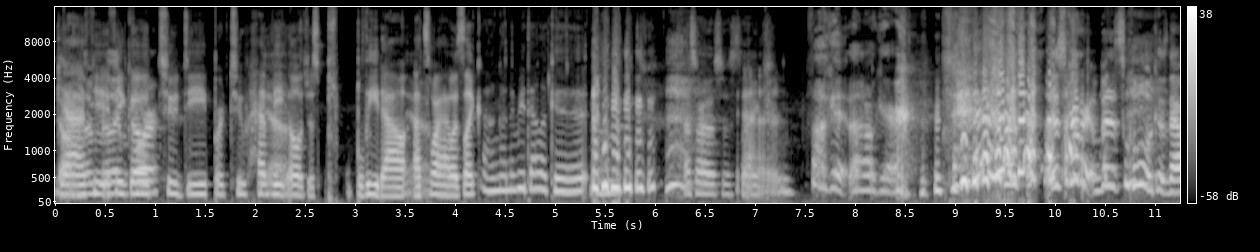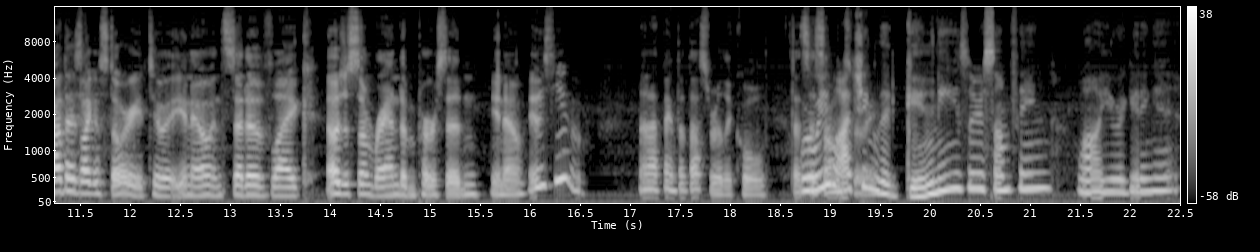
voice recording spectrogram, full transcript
done Yeah, if you, really if you go too deep or too heavy, Yeah. it'll just bleed out. That's why I was like, I'm gonna be delicate. Mm-hmm. That's why I was just like, Yeah. Fuck it, I don't care. it's kind of, but it's cool because now there's like a story to it, you know, instead of like, oh, just some random person, you know, it was you, and I think that that's really cool. That's Were we watching story. the Goonies or something while you were getting it?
